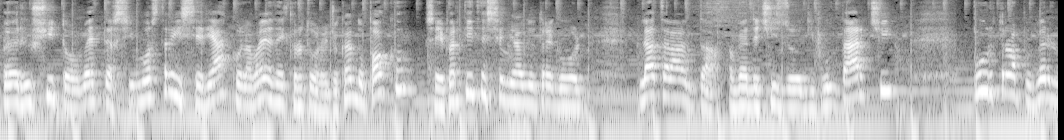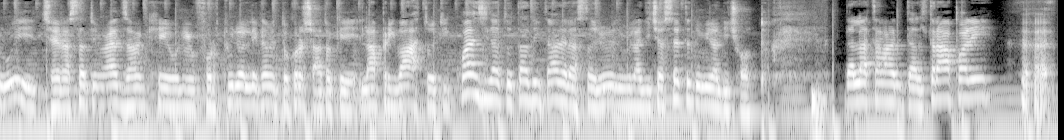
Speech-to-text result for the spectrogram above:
eh, riuscito a mettersi in mostra in Serie A con la maglia del Crotone, giocando poco, 6 partite e segnando 3 gol. L'Atalanta aveva deciso di puntarci Purtroppo per lui c'era stato in mezzo anche un infortunio al legamento crociato che l'ha privato di quasi la totalità della stagione 2017-2018. Dall'Atalanta al Trapani, eh,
